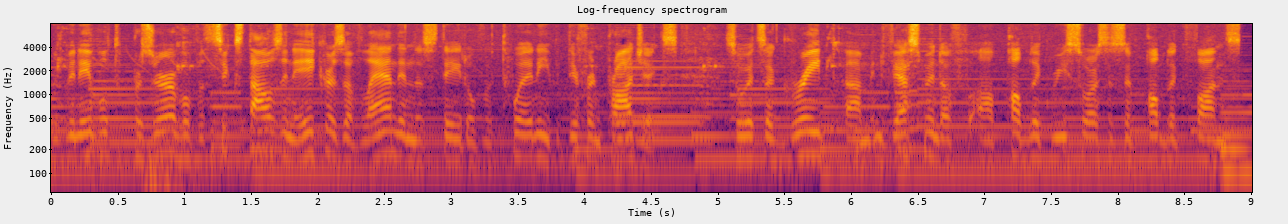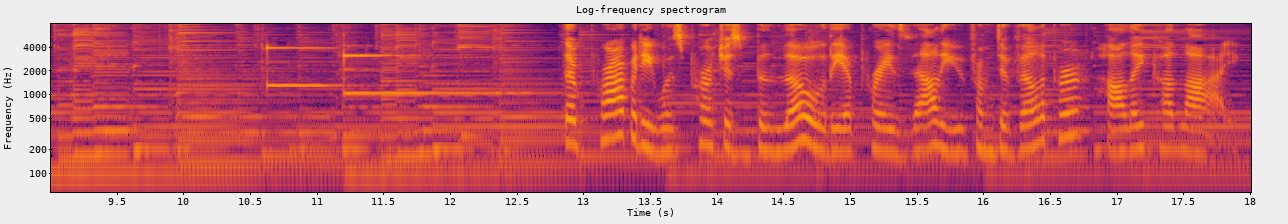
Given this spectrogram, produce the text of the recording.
we've been able to preserve over 6,000 acres of land in the state over 20 different projects. So it's a great um, investment of uh, public resources and public funds. The property was purchased below the appraised value from developer Hale Kalai.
